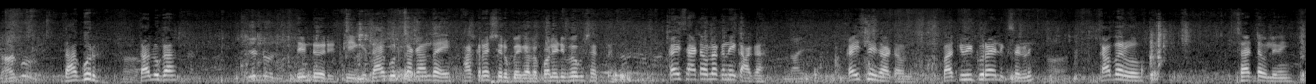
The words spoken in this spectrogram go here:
धागूर. दागूर. तालुका? दिंडोरी. दिंडोरी. ठीक आहे. दागूरचा कांदा आहे. अकराशे रुपये गेला. क्वालिटी बघू शकता. काही साठवलं का नाही काका? काहीच नाही साठवलं. बाकी विकू राहिले सगळे? का बरं हो? साठवले नाही.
